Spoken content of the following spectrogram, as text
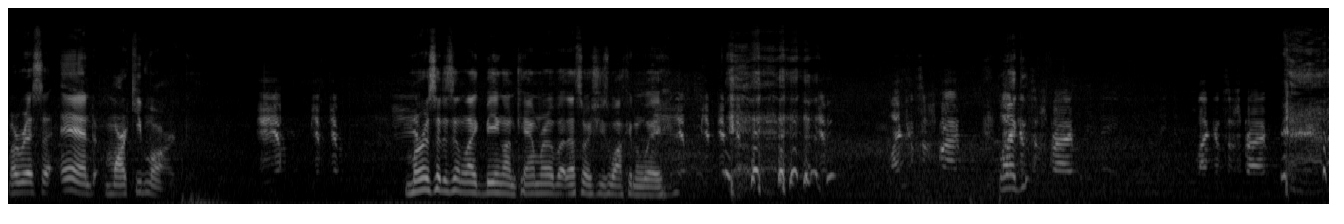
Marissa, and Marky Mark. Yep, yep, yep. Marissa doesn't like being on camera, but that's why she's walking away. Yep, yep, yep, yep. yep. Like and subscribe. Like, Like- and subscribe. Like and subscribe.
